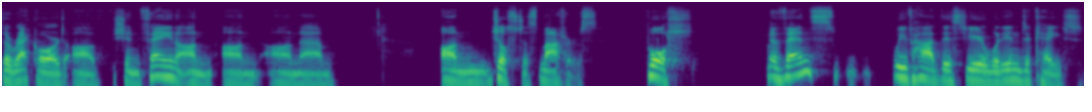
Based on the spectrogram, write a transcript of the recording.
the record of Sinn Féin on on on um, on justice matters. But events we've had this year would indicate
